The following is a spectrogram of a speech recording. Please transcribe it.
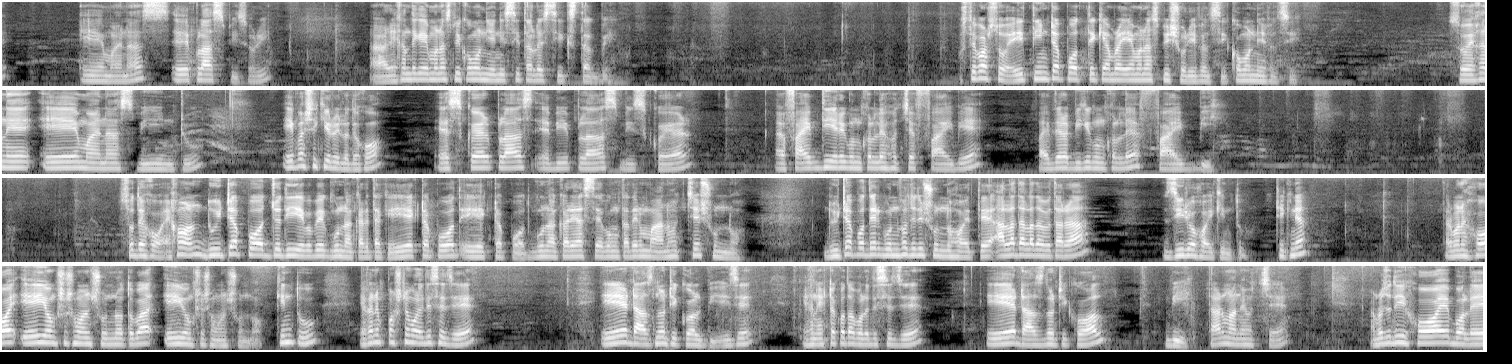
A minus A plus B sorry আর এখান থেকে এ মাইনাস বি কমন নিয়ে নিচ্ছি, তাহলে সিক্স থাকবে। বুঝতে পারছ? এই তিনটা পদ থেকে আমরা এ মাইনাস বি সরিয়ে ফেলছি কমন নিয়ে ফেলছি। সো এখানে এ মাইনাস বি ইন্টু এই পাশে কী রইল দেখো? A square plus A B plus B square R five দিয়ে এর গুণ করলে হচ্ছে ফাইভ এ ফাইভ দ্বারা বিকে গুণ করলে ফাইভ বি সো দেখো, এখন দুইটা পদ যদি এভাবে গুণাকারে থাকে এই একটা পদ এই একটা পদ, গুণাকারে আসছে এবং তাদের মান হচ্ছে শূন্য। দুইটা পদের গুণফল যদি শূন্য হয়, তে আলাদা আলাদাভাবে তারা জিরো হয় কিন্তু, ঠিক না? তার মানে হয় এই অংশ সমান শূন্য অথবা এই অংশ সমান শূন্য। কিন্তু এখানে প্রশ্ন বলে দিছে যে, A does not equal B এই যে এখানে একটা কথা বলে দিছে যে, A does not equal B তার মানে হচ্ছে, আমরা যদি হয় বলে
